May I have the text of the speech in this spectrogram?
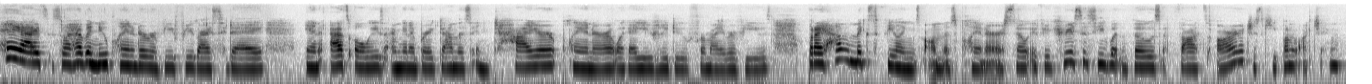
Hey guys, so I have a new planner to review for you guys today. And as always, I'm going to break down this entire planner like I usually do for my reviews. But I have mixed feelings on this planner. So if you're curious to see what those thoughts are, just keep on watching.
